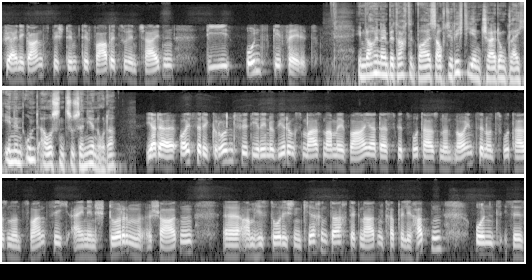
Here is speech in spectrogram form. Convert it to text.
für eine ganz bestimmte Farbe zu entscheiden, die uns gefällt. Im Nachhinein betrachtet war es auch die richtige Entscheidung, gleich innen und außen zu sanieren, oder? Ja, der äußere Grund für die Renovierungsmaßnahme war ja, dass wir 2019 und 2020 einen Sturmschaden äh, am historischen Kirchendach der Gnadenkapelle hatten und dieses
